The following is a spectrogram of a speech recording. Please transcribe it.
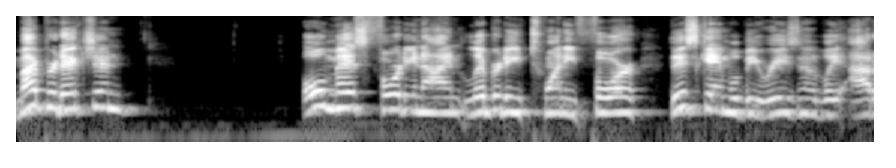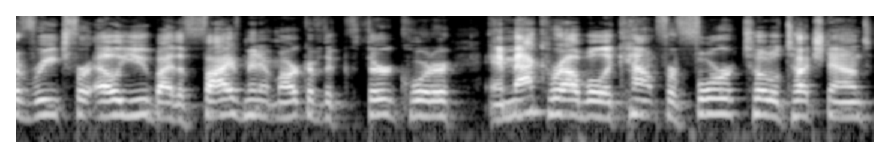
My prediction Ole Miss 49, Liberty 24. This game will be reasonably out of reach for LU by the five minute mark of the third quarter, and Matt Corral will account for four total touchdowns.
